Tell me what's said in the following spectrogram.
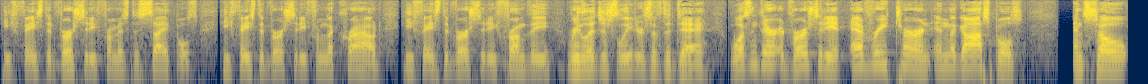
He faced adversity from his disciples. He faced adversity from the crowd. He faced adversity from the religious leaders of the day. Wasn't there adversity at every turn in the Gospels? And so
